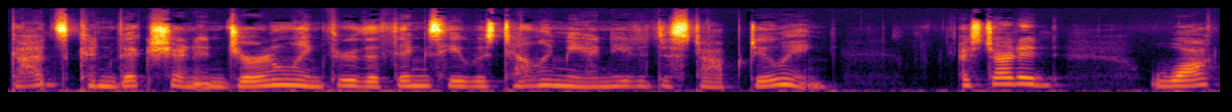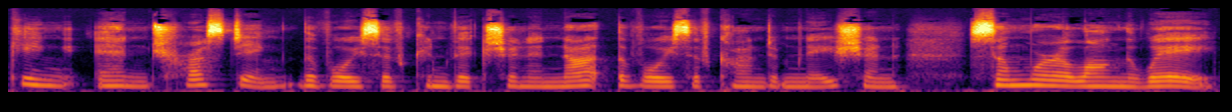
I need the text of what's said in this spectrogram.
God's conviction and journaling through the things He was telling me I needed to stop doing. I started walking and trusting the voice of conviction and not the voice of condemnation somewhere along the way.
